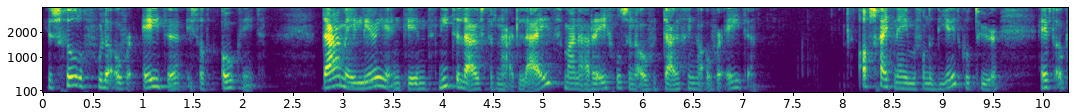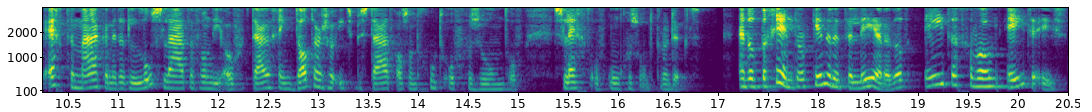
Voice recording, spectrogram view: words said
Je schuldig voelen over eten is dat ook niet. Daarmee leer je een kind niet te luisteren naar het lijf, maar naar regels en overtuigingen over eten afscheid nemen van de dieetcultuur heeft ook echt te maken met het loslaten van die overtuiging dat er zoiets bestaat als een goed of gezond of slecht of ongezond product. En dat begint door kinderen te leren dat eten gewoon eten is.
